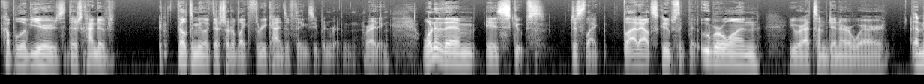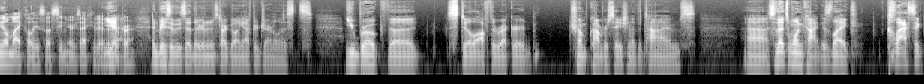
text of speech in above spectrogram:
couple of years, there's kind of it felt to me like there's sort of like three kinds of things you've been written writing. One of them is scoops, just like flat out scoops, like the Uber one. You were at some dinner where Emil Michael, he's a senior executive at Uber. and basically said they're going to start going after journalists. You broke the still off the record Trump conversation at the Times. Uh, so that's one kind is like classic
